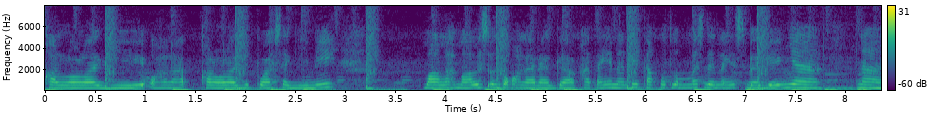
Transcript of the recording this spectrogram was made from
kalau lagi olah kalau lagi puasa gini malah males untuk olahraga katanya nanti takut lemes dan lain sebagainya. Nah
